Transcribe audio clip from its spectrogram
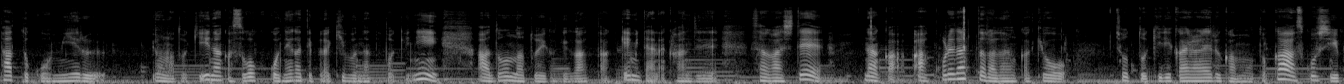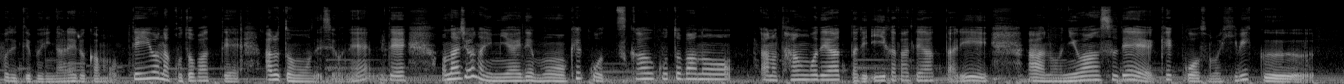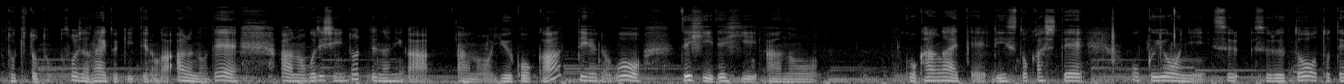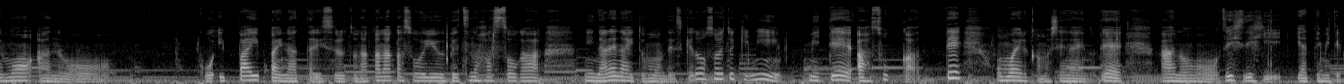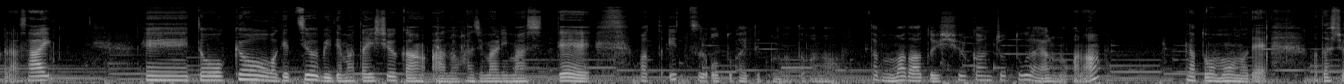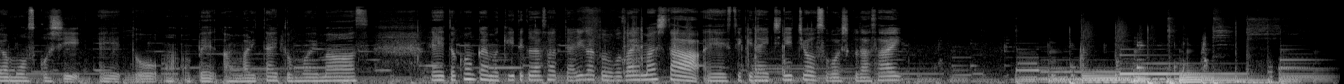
パッとこう見えるような時なんかすごくこうネガティブな気分になった時にあどんな問いかけがあったっけみたいな感じで探してなんかあこれだったらなんか今日ちょっと切り替えられるかもとか少しポジティブになれるかもっていうような言葉ってあると思うんですよね。で同じような意味合いでも結構使う言葉のあの単語であったり言い方であったりあのニュアンスで結構その響く時とそうじゃない時っていうのがあるのであのご自身にとって何があの有効かっていうのをぜひぜひあのこう考えてリスト化しておくようにするととてもあのこういっぱいいっぱいになったりするとなかなかそういう別の発想がになれないと思うんですけどそういう時に見てあそっかって思えるかもしれないのであのぜひぜひやってみてください。えーと、今日は月曜日でまた1週間あの始まりましてまたいつ夫帰ってくるんだったかな？多分まだあと1週間ちょっとぐらいあるのかな？だと思うので私はもう少し、えーとまあ、オペ頑張りたいと思います、えーと、今回も聞いてくださってありがとうございました、えー、素敵な一日をお過ごしください。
